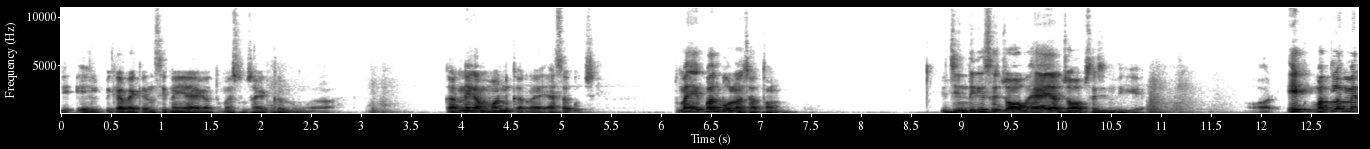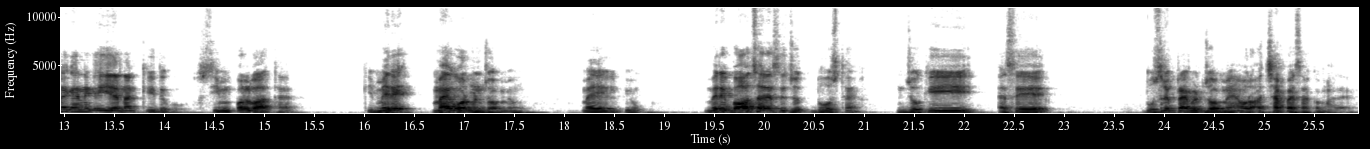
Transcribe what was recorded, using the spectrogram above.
कि एलपी का वैकेंसी नहीं आएगा तो मैं सुसाइड कर लूँगा. करने का मन कर रहा है, ऐसा कुछ. तो मैं एक बात बोलना चाहता हूँ ज़िंदगी से जॉब है या जॉब से ज़िंदगी है। और एक मतलब मेरा कहने का ये है ना कि देखो, सिंपल बात है कि मेरे, मैं गवर्नमेंट जॉब में हूँ, मैं एल पी हूँ। मेरे बहुत सारे ऐसे दोस्त हैं जो कि ऐसे दूसरे प्राइवेट जॉब में हैं और अच्छा पैसा कमा रहे हैं।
